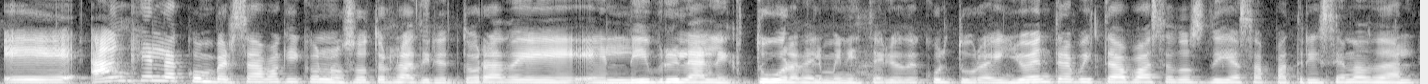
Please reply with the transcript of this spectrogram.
Eh, Ángela conversaba aquí con nosotros, la directora del libro y la lectura del Ministerio de Cultura, y yo entrevistaba hace dos días a Patricia Nadal,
